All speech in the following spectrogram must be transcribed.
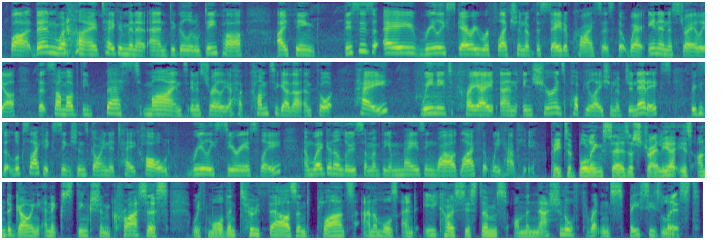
But then when I take a minute and dig a little deeper, I think this is a really scary reflection of the state of crisis that we're in in Australia, that some of the best minds in Australia have come together and thought, hey, we need to create an insurance population of genetics because it looks like extinction's going to take hold really seriously and we're going to lose some of the amazing wildlife that we have here. Peta Bulling says Australia is undergoing an extinction crisis with more than 2,000 plants, animals and ecosystems on the National Threatened Species list.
